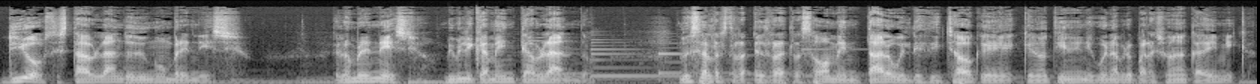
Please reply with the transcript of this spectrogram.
Dios está hablando de un hombre necio. El hombre necio, bíblicamente hablando, no es el, retrasado mental o el desdichado que, que no tiene ninguna preparación académica.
